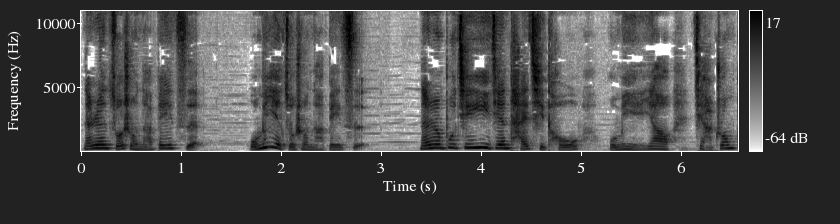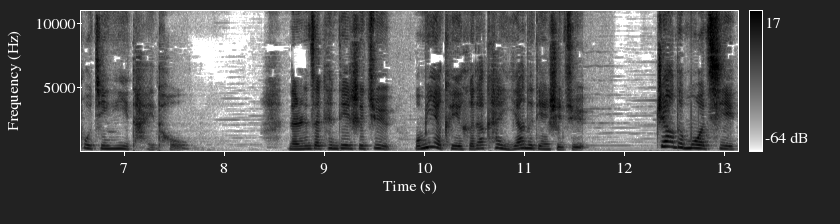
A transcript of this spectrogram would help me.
男人左手拿杯子，我们也左手拿杯子；男人不经意间抬起头，我们也要假装不经意抬头。男人在看电视剧，我们也可以和他看一样的电视剧。这样的默契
